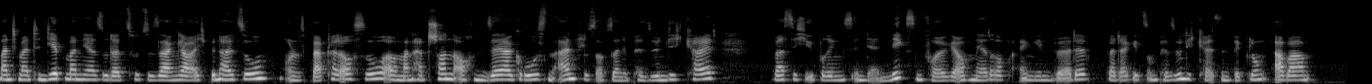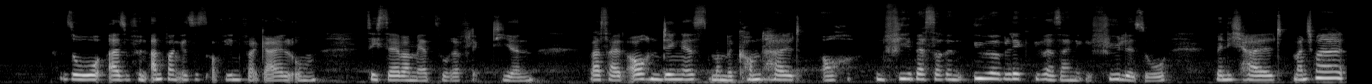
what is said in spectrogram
manchmal tendiert man ja so dazu zu sagen, ja, ich bin halt so und es bleibt halt auch so, aber man hat schon auch einen sehr großen Einfluss auf seine Persönlichkeit, was ich übrigens in der nächsten Folge auch mehr darauf eingehen werde, weil da geht es um Persönlichkeitsentwicklung, aber so, also für den Anfang ist es auf jeden Fall geil, um sich selber mehr zu reflektieren. Was halt auch ein Ding ist, man bekommt halt auch einen viel besseren Überblick über seine Gefühle so. Wenn ich halt manchmal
